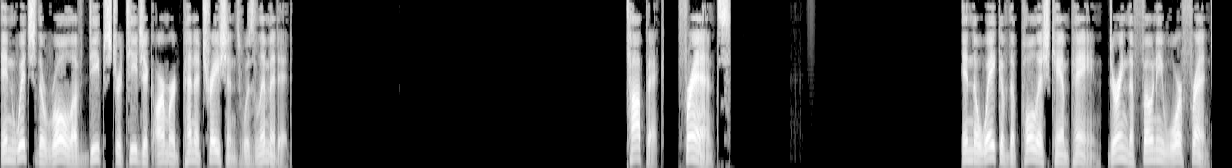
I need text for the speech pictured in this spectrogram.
in which the role of deep strategic armoured penetrations was limited. Topic: France. In the wake of the Polish campaign, during the Phoney War French,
